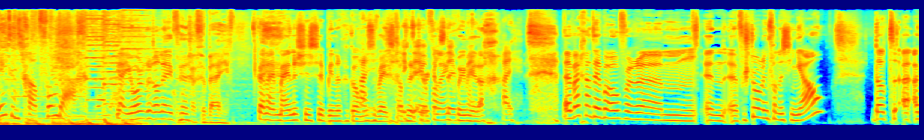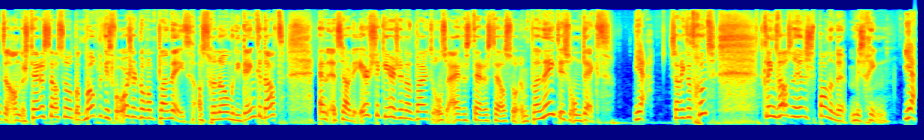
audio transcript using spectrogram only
Wetenschap vandaag. Ja, je hoorde er al even. Even bij. Carlijn Meiners is eh, binnengekomen, onze wetenschapsredacteur. Carlijn, goedemiddag. Hi. Uh, wij gaan het hebben over um, een uh, verstoring van een signaal. Dat uh, uit een ander sterrenstelsel, dat mogelijk is veroorzaakt door een planeet. Astronomen die denken dat. En het zou de eerste keer zijn dat buiten ons eigen sterrenstelsel een planeet is ontdekt. Ja. Zeg ik dat goed? Het klinkt wel als een hele spannende misschien. Ja,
